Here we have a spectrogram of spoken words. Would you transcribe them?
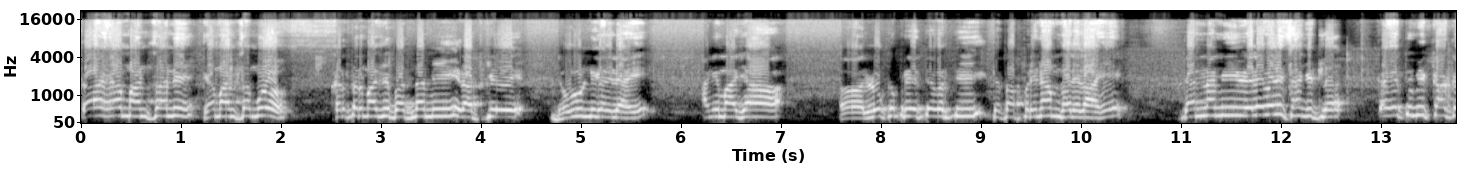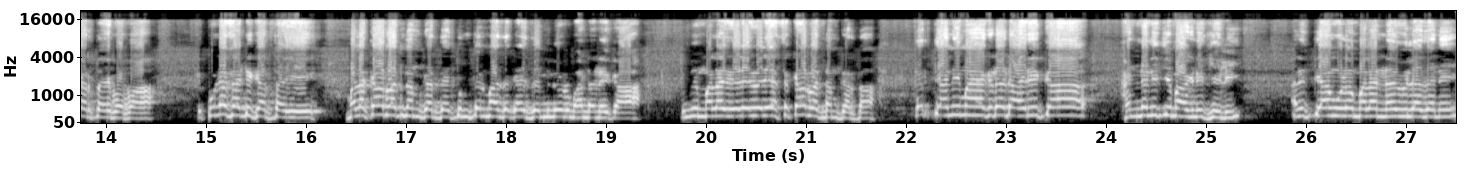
का ह्या माणसाने ह्या माणसामुळं खरं तर माझी बदनामी राजकीय ढवळून निघालेली आहे. आणि माझ्या लोकप्रियतेवरती त्याचा परिणाम झालेला आहे. त्यांना मी वेळोवेळी सांगितलं का हे तुम्ही का करताय बाबा? ते कुणासाठी करताय? मला का बदनाम करताय? तुमचं माझं काय जमिनीवर भांडण आहे का? तुम्ही मला वेळोवेळी असं का बदनाम करता? तर त्यांनी माझ्याकडे डायरेक्ट खंडणीची मागणी केली. आणि त्यामुळं मला न विलाजाने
